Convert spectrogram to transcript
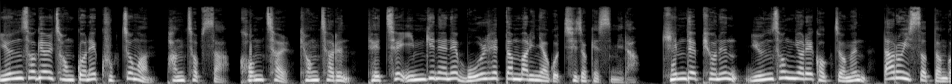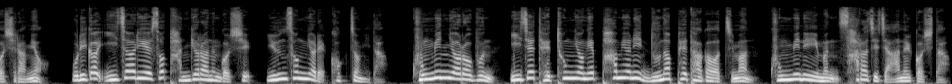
윤석열 정권의 국정원, 방첩사, 검찰, 경찰은 대체 임기 내내 뭘 했단 말이냐고 지적했습니다. 김 대표는 윤석열의 걱정은 따로 있었던 것이라며 우리가 이 자리에서 단결하는 것이 윤석열의 걱정이다. 국민 여러분, 이제 대통령의 파면이 눈앞에 다가왔지만 국민의힘은 사라지지 않을 것이다.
